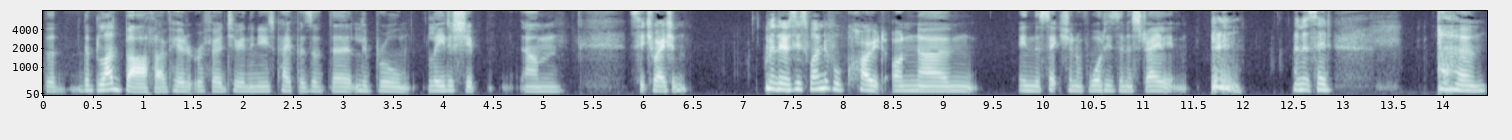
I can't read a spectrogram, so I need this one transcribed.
the the bloodbath I've heard it referred to in the newspapers of the Liberal leadership um, situation. But there's this wonderful quote on um, in the section of what is an Australian, and it said, um,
